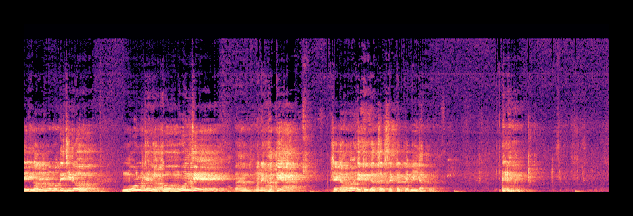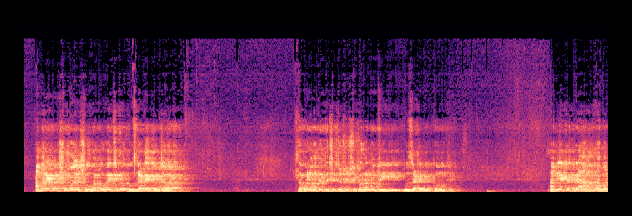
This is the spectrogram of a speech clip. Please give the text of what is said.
এই নরেন্দ্র মোদীজিরও মূল যে লক্ষ্য, মূল যে মানে হাতিয়ার সেটা হলো এগ্রিকালচার সেক্টরকে বিল্ড আপ করা। আমার একবার সময়, সৌভাগ্য হয়েছিল গুজরাটে একবার যাওয়ার। তখন আমাদের দেশের যশস্বী প্রধানমন্ত্রী গুজরাটের মুখ্যমন্ত্রী। আমি একটা গ্রাম, আমার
